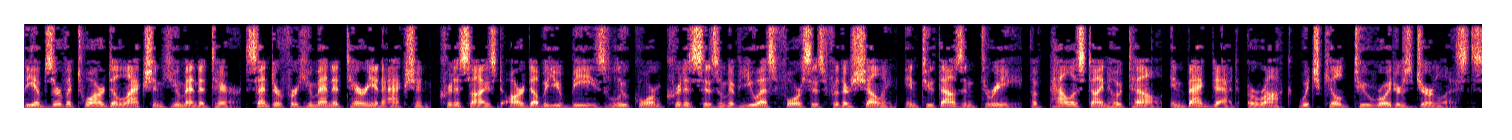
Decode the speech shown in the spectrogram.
The Observatoire de l'Action Humanitaire Center for Humanitarian Action criticized RWB's lukewarm criticism of U.S. forces for their shelling, in 2003, of Palestine Hotel, in Baghdad, Iraq, which killed two Reuters journalists.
